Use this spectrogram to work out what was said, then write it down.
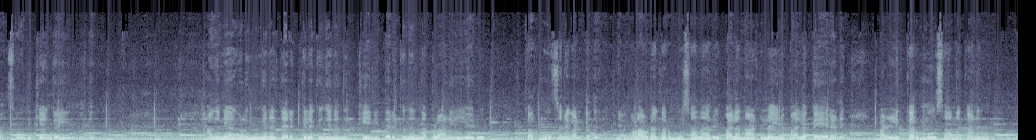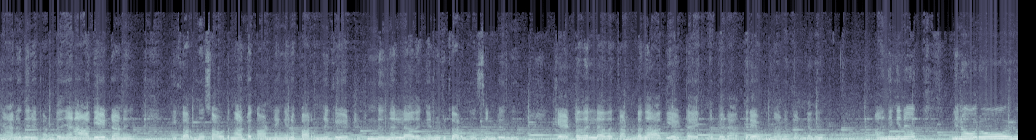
ആസ്വദിക്കാൻ കഴിയുന്നത്. അങ്ങനെ ഞങ്ങൾ ഇങ്ങനെ തിരക്കിലൊക്കെ ഇങ്ങനെ നിൽക്കേനി തിരക്ക് നിന്നപ്പോഴാണ് ഈ ഒരു കർമൂസനെ കണ്ടത്. ഞങ്ങളവിടെ കർമൂസ എന്ന് അറിയും പല നാട്ടിലും അതിന് പല പേരാണ്. പള്ളിക്കർമൂസ എന്നൊക്കെയാണ് ഞാനിതിനെ കണ്ടത്. ഞാൻ ആദ്യമായിട്ടാണ് ഈ കർമൂസ അവിടെ നിന്നാട്ടോ കാണുന്നത് ഇങ്ങനെ പറഞ്ഞ് കേട്ടിട്ടുണ്ടെന്നല്ലാതെ ഇങ്ങനെ ഒരു കർമൂസ ഉണ്ടെന്ന് കേട്ടതല്ലാതെ കണ്ടത് ആദ്യമായിട്ടായിരുന്നു ഇപ്പോൾ രാത്രി അവിടെ നിന്നാണ് കണ്ടത്. അങ്ങനെ ഇങ്ങനെ ഓരോ ഒരു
